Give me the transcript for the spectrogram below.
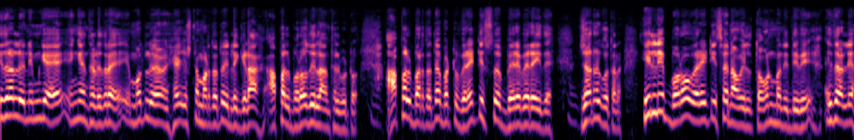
ಇದರಲ್ಲಿ ನಿಮಗೆ ಹೆಂಗೆ ಅಂತ ಹೇಳಿದ್ರೆ ಮೊದಲು ಎಷ್ಟು ಮಾಡ್ತದೋ ಇಲ್ಲಿ ಗಿಡ ಆಪಲ್ ಬರೋದಿಲ್ಲ ಅಂತ ಹೇಳ್ಬಿಟ್ಟು. ಆಪಲ್ ಬರ್ತದೆ ಬಟ್ ವೆರೈಟೀಸ್ ಬೇರೆ ಬೇರೆ ಇದೆ. ಜನರಿಗೆ ಗೊತ್ತಲ್ಲ. ಇಲ್ಲಿ ಬರೋ ವೆರೈಟೀಸ್ ನಾವು ಇಲ್ಲಿ ತೊಗೊಂಡು ಬಂದಿದ್ದೀವಿ. ಇದರಲ್ಲಿ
